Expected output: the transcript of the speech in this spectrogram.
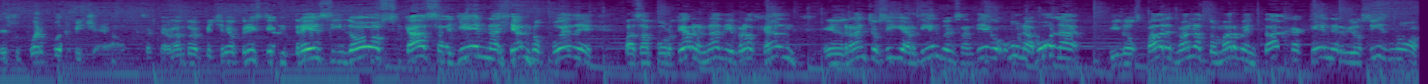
de su cuerpo de picheo. Hablando de picheo, Cristian, 3 y 2, casa llena, ya no puede pasaportear a nadie, Brad Hand. El rancho sigue ardiendo en San Diego, una bola y los padres van a tomar ventaja. ¡Qué nerviosismo!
